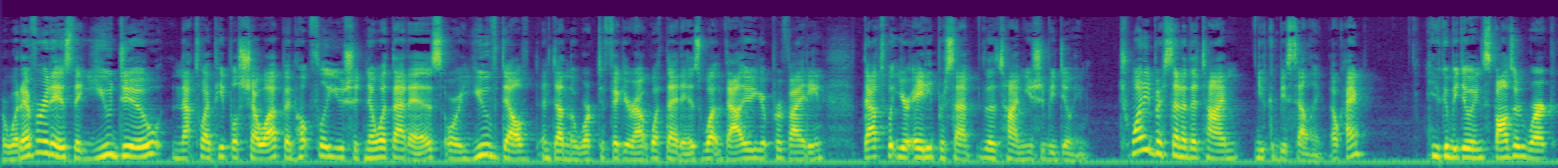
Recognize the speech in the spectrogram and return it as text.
Or whatever it is that you do, and that's why people show up, and hopefully you should know what that is, or you've delved and done the work to figure out what that is, what value you're providing. That's what your 80% of the time you should be doing. 20% of the time you could be selling, okay? You could be doing sponsored work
